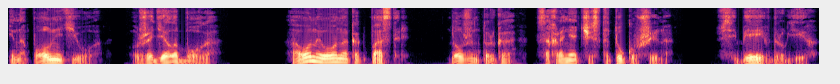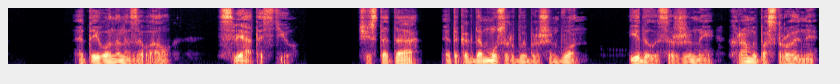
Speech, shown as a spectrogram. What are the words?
и наполнить его — уже дело Бога. А он, Иона, как пастырь, должен только сохранять чистоту кувшина в себе и в других. Это Иона называл святостью. Чистота — это когда мусор выброшен вон, идолы сожжены, храмы построены,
